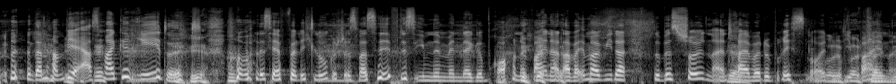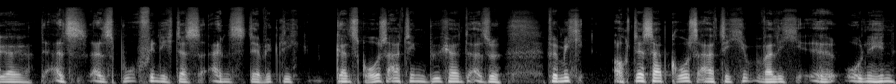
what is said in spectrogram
dann haben wir erstmal geredet. Ja. Weil es ja völlig logisch ist, was hilft es ihm denn, wenn der gebrochene Beine hat? Aber immer wieder, du bist Schuldeneintreiber, du brichst Leuten die Beine ja. Als, als Buch finde ich das eines der wirklich ganz großartigen Bücher. Also für mich auch deshalb großartig, weil ich äh, ohnehin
